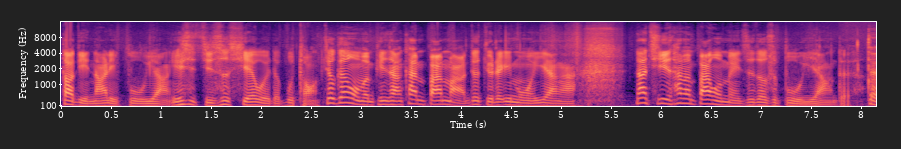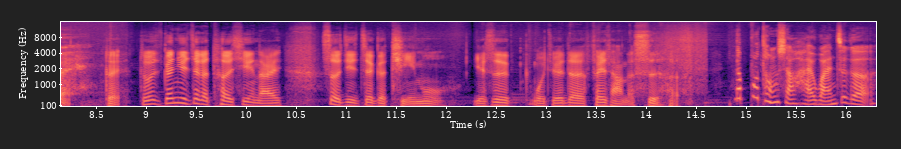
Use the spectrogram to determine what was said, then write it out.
到底哪里不一样，也许只是些微的不同，就跟我们平常看斑马就觉得一模一样啊。那其实他们斑纹每只都是不一样的。对对，都根据这个特性来设计这个题目，也是我觉得非常的适合。那不同小孩玩这个，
